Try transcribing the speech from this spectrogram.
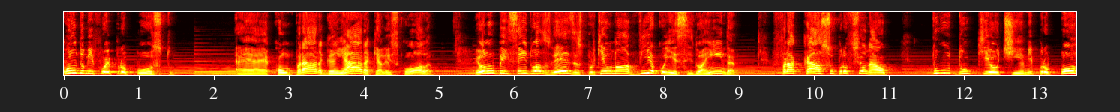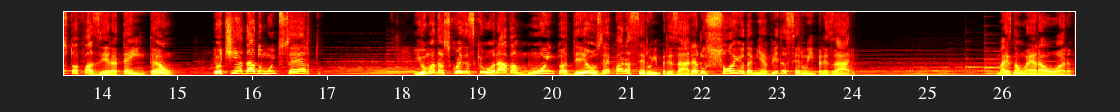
Quando me foi proposto é, comprar, ganhar aquela escola, eu não pensei duas vezes porque eu não havia conhecido ainda fracasso profissional. Tudo que eu tinha me proposto a fazer até então, eu tinha dado muito certo. E uma das coisas que eu orava muito a Deus é para ser um empresário. Era o sonho da minha vida ser um empresário. Mas não era a hora.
